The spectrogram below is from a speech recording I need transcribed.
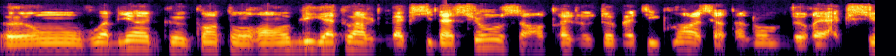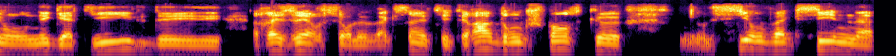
On voit bien que quand on rend obligatoire une vaccination, ça entraîne automatiquement un certain nombre de réactions négatives, des réserves sur le vaccin, etc. Donc je pense que si on vaccine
